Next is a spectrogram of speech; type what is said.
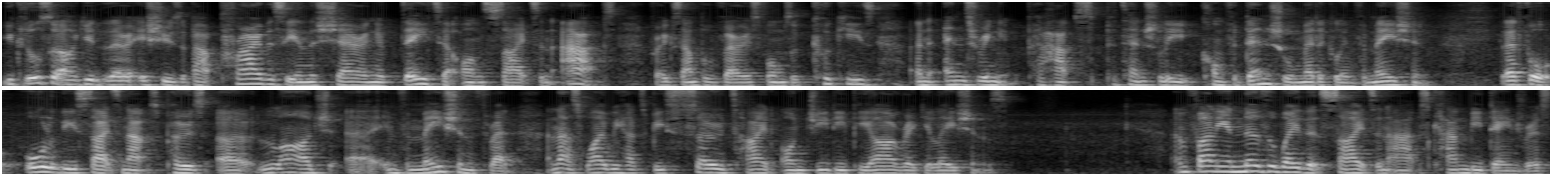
You could also argue that there are issues about privacy and the sharing of data on sites and apps, for example, various forms of cookies and entering perhaps potentially confidential medical information. Therefore, all of these sites and apps pose a large uh, information threat, and that's why we have to be so tight on GDPR regulations. And finally, another way that sites and apps can be dangerous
